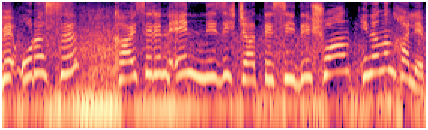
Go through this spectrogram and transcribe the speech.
Ve orası Kayseri'nin en nezih caddesiydi. Şu an inanın Halep.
